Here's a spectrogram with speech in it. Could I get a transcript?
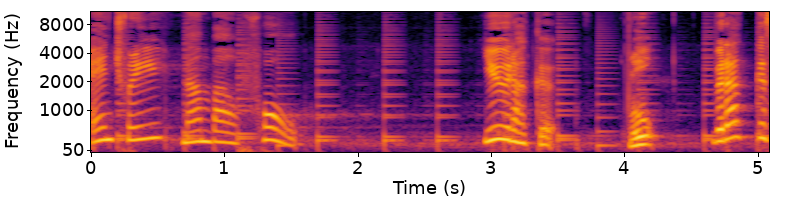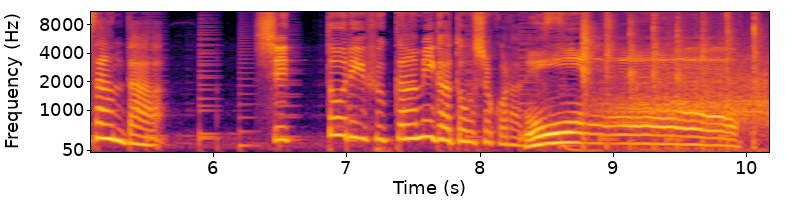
エントリーナンバー4有楽。お。ブラックサンダー。しっとり深みが糖ショコラです。おー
